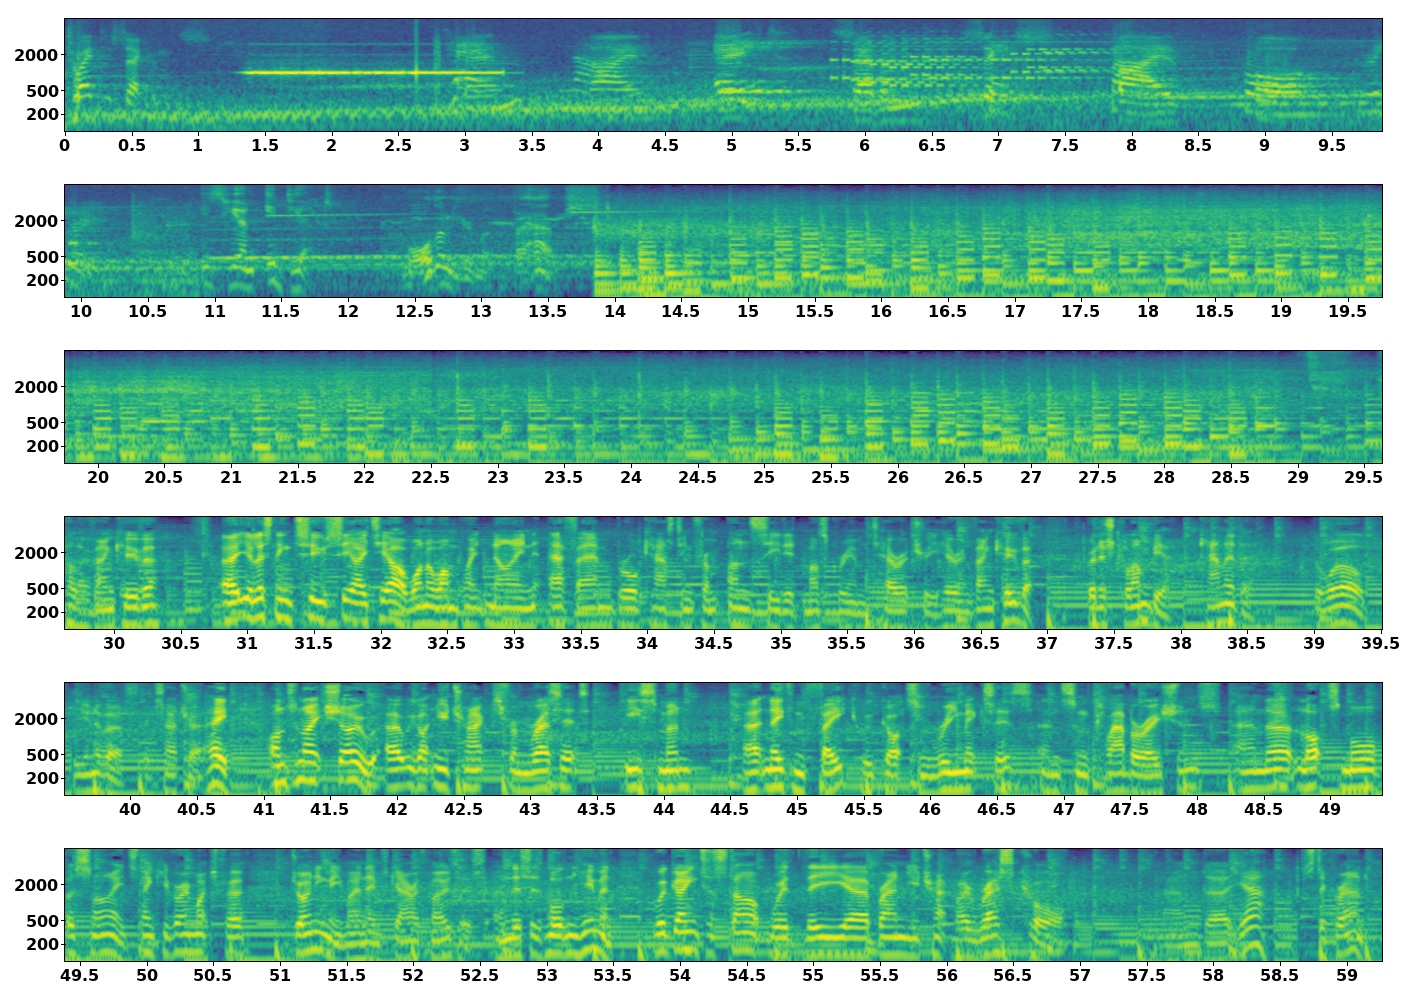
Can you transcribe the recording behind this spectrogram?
Twenty seconds. Ten, Nine, eight, seven, six, five, four, three. Is he an idiot? More than human, perhaps. Vancouver. Uh, you're listening to CITR 101.9 FM, broadcasting from unceded Musqueam territory here in Vancouver, British Columbia, Canada, the world, the universe, etc. Hey, on tonight's show, uh, we got new tracks from Resit, Eastman, uh, Nathan Fake. We've got some remixes and some collaborations, and uh, lots more besides. Thank you very much for joining me. My name's Gareth Moses, and this is More Than Human. We're going to start with the uh, brand new track by Rescore. And uh, yeah, stick around.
